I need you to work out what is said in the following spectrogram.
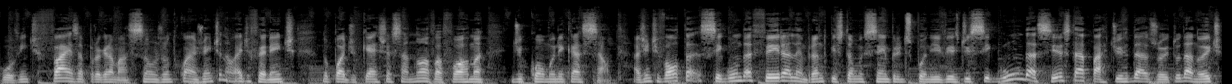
O ouvinte faz a programação junto com a gente, não é diferente no podcast, essa nova forma de comunicação. A gente volta segunda-feira, lembrando que estamos sempre disponíveis de segunda a sexta, a partir das 8 da noite,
